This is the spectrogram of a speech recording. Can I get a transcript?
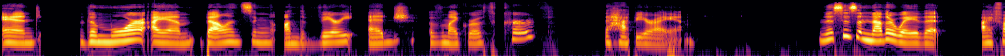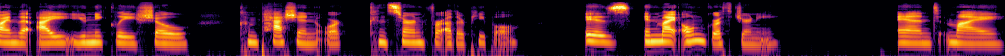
And the more I am balancing on the very edge of my growth curve, the happier I am. And this is another way that I find that I uniquely show compassion or concern for other people is in my own growth journey and my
